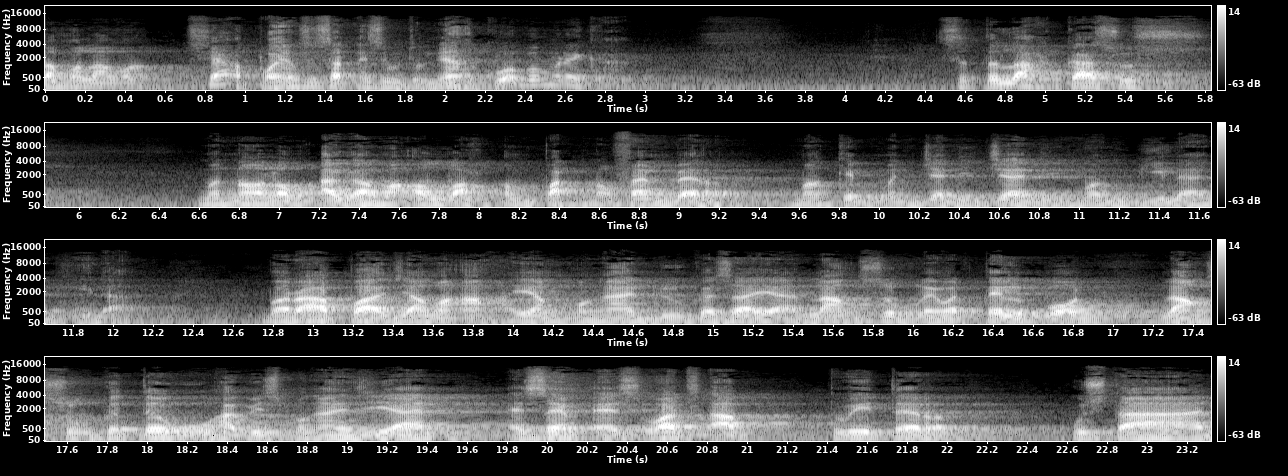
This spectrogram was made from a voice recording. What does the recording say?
Lama-lama, siapa yang sesat nih sebetulnya? Aku apa mereka? Setelah kasus menolong agama Allah 4 November makin menjadi-jadi menggila-gila. Berapa jamaah yang mengadu ke saya langsung lewat telepon, langsung ketemu habis pengajian, SMS, WhatsApp, Twitter, Ustaz.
